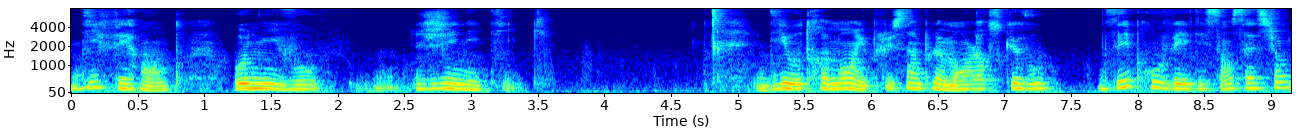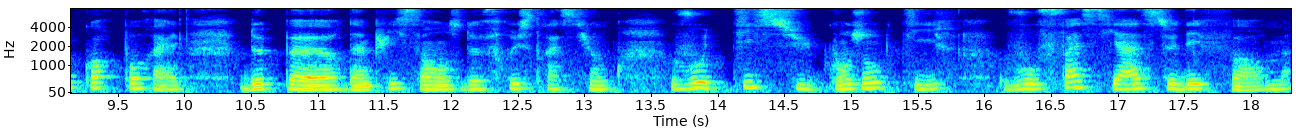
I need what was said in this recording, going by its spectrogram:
différentes au niveau génétique. Dit autrement et plus simplement, lorsque vous éprouvez des sensations corporelles de peur, d'impuissance, de frustration, vos tissus conjonctifs vos fascias se déforment,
